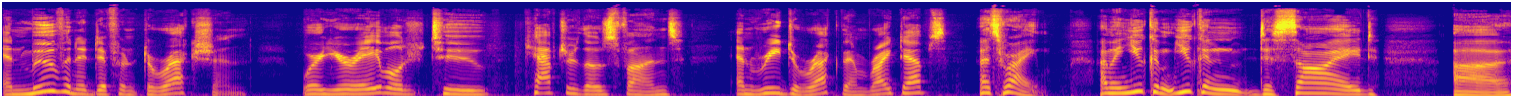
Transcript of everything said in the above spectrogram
and move in a different direction where you're able to capture those funds and redirect them, right, Debs? That's right. I mean, you can you can decide uh,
